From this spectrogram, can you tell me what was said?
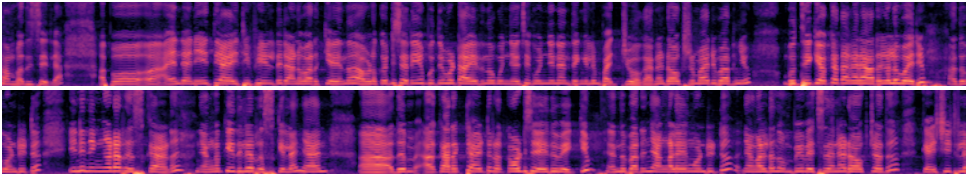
സമ്മതിച്ചില്ല. അപ്പോൾ എന്റെ അനിയത്തി ഐ ടി ഫീൽഡിലാണ് വർക്ക് ചെയ്യുന്നത്. അവൾക്കൊരു ചെറിയ ബുദ്ധിമുട്ടായിരുന്നു കുഞ്ഞേച്ചി കുഞ്ഞിന് എന്തെങ്കിലും പറ്റുമോ? കാരണം ഡോക്ടർമാർ പറഞ്ഞു ബുദ്ധിക്കൊക്കെ തകരാറുകൾ വരും. അതുകൊണ്ടിട്ട് ഇനി നിങ്ങളുടെ റിസ്ക്കാണ്. ഞങ്ങൾക്ക് ഇതിൽ റിസ്ക് ഇല്ല ഞാൻ അത് കറക്റ്റായിട്ട് റെക്കോർഡ് ചെയ്ത് വെക്കും. എന്ന് പറഞ്ഞ് ഞങ്ങളെയും കൊണ്ടിട്ട് ഞങ്ങളുടെ മുമ്പിൽ വെച്ച് തന്നെ ഡോക്ടർ അത് ഷീറ്റിൽ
